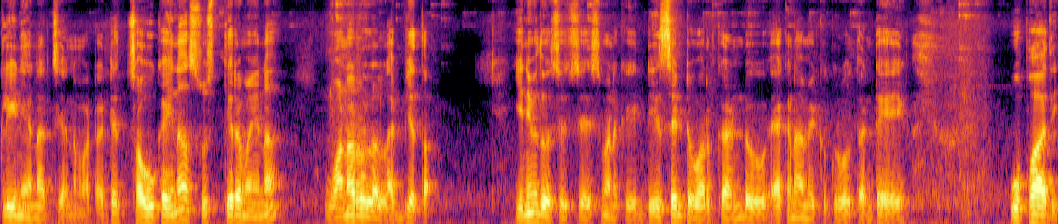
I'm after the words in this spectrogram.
క్లీన్ ఎనర్జీ అన్నమాట. అంటే చౌకైన సుస్థిరమైన వనరుల లభ్యత. ఎనిమిదోది వచ్చేసి మనకి decent work and economic growth అంటే ఉపాధి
